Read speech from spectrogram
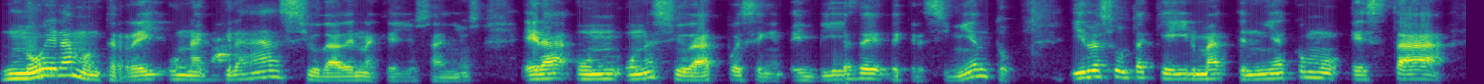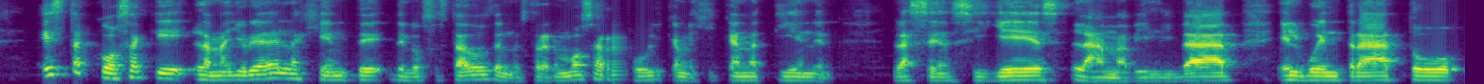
no era Monterrey una gran ciudad en aquellos años, era una ciudad pues en, vías de, crecimiento. Y resulta que Irma tenía como esta, esta cosa que la mayoría de la gente de los estados de nuestra hermosa República Mexicana tienen, la sencillez, la amabilidad, el buen trato,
